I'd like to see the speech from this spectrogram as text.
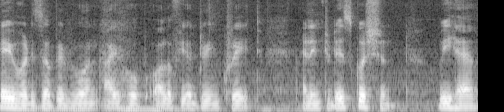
Hey what is up everyone? I hope all of you are doing great. And in today's question we have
